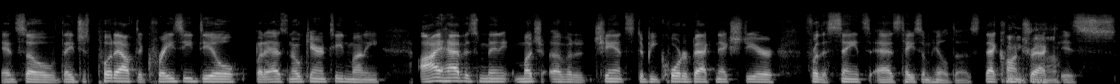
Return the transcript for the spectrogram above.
And so they just put out the crazy deal, but it has no guaranteed money. I have as many much of a chance to be quarterback next year for the Saints as Taysom Hill does. That contract so. is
